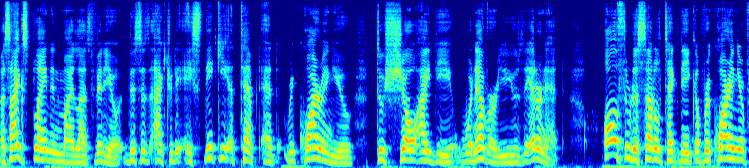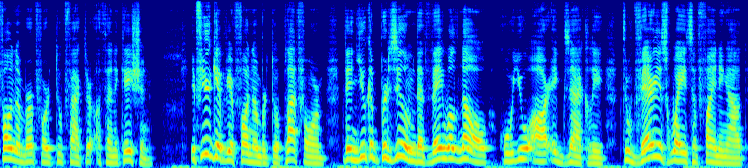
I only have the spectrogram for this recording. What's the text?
As I explained in my last video, this is actually a sneaky attempt at requiring you to show ID whenever you use the internet. All through the subtle technique of requiring your phone number for two-factor authentication. If you give your phone number to a platform, then you can presume that they will know who you are exactly through various ways of finding out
